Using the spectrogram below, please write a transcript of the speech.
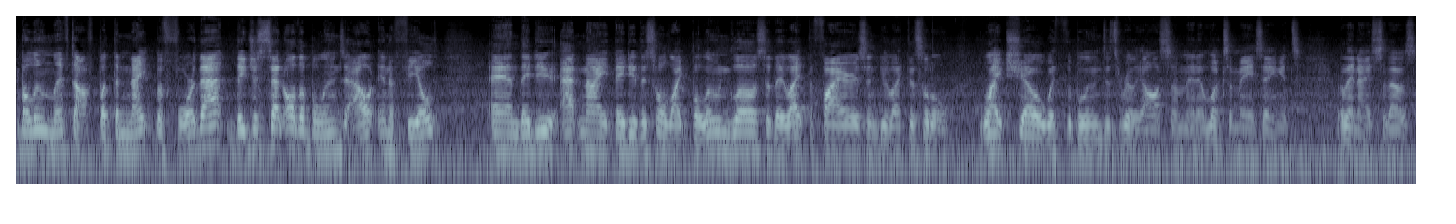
balloon liftoff. But the night before that, they just set all the balloons out in a field. And they do, at night, they do this whole like balloon glow. So they light the fires and do like this little light show with the balloons. It's really awesome and it looks amazing. It's really nice. So that was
